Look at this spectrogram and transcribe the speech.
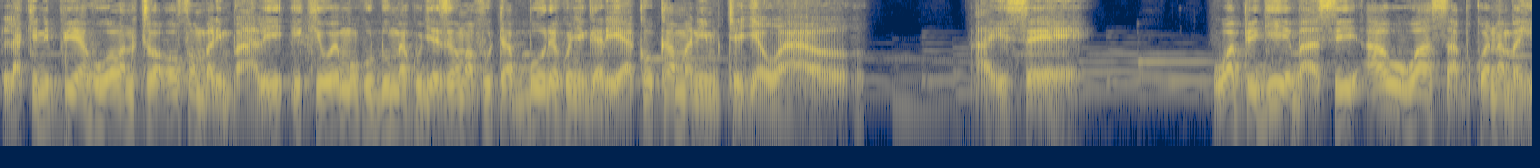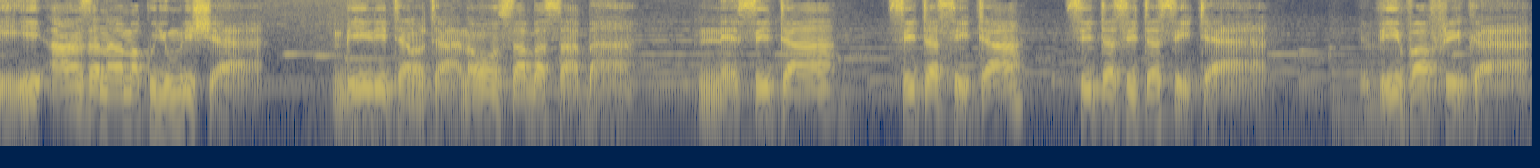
Lakini pia huwa wanatoa ofa mbalimbali ikiwemo huduma ya kujazewa mafuta bure kwenye gari yako kama ni mteja wao. Aise. Wapigie basi au WhatsApp kwa namba hii anza na alama kujumlisha 25577 46 66 666 Viva Afrika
